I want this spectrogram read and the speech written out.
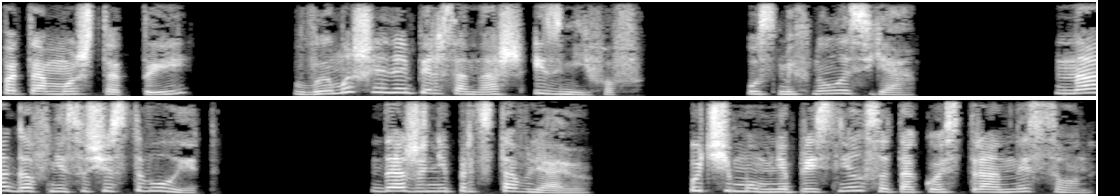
«Потому что ты — вымышленный персонаж из мифов», — усмехнулась я. «Нагов не существует. Даже не представляю, почему мне приснился такой странный сон.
